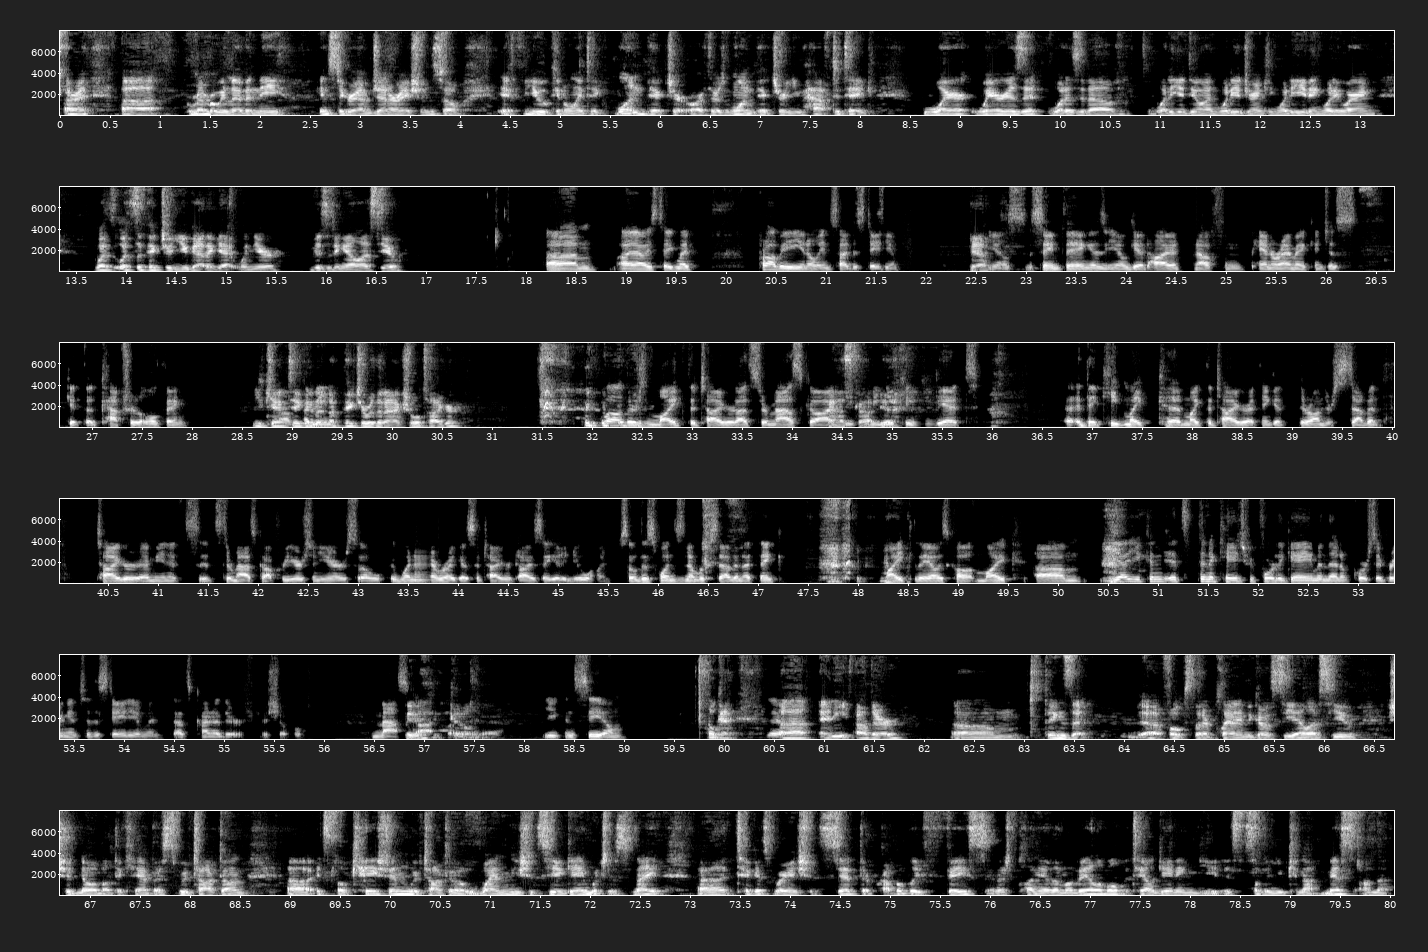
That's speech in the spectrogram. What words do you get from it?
All right. Uh, remember, we live in the Instagram generation. So if you can only take one picture, or if there's one picture you have to take, where where is it? What is it of? What are you doing? What are you drinking? What are you eating? What are you wearing? What's what's the picture you got to get when you're visiting LSU? Um, I always take my probably you know inside the stadium. Yeah. You know, same thing as you know, get high enough and panoramic and just get the capture the whole thing. You can't um, take a, mean, a picture with an actual tiger. well, there's Mike the tiger. That's their mascot. mascot I mean, yeah. you can get. Uh, they keep Mike uh, Mike the tiger. I think it, they're on their seventh tiger. I mean, it's it's their mascot for years and years. So whenever I guess a tiger dies, they get a new one. So this one's number seven, I think. Mike, they always call it Mike. Um, yeah, you can. It's in a cage before the game, and then of course they bring it to the stadium, and that's kind of their official mascot. But, uh, you can see them. Okay. Uh, any other um, things that uh, folks that are planning to go see LSU should know about the campus. We've talked on uh, its location. We've talked about when you should see a game, which is tonight. Uh, tickets where you should sit. They're probably face, and there's plenty of them available. The tailgating is something you cannot miss on the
